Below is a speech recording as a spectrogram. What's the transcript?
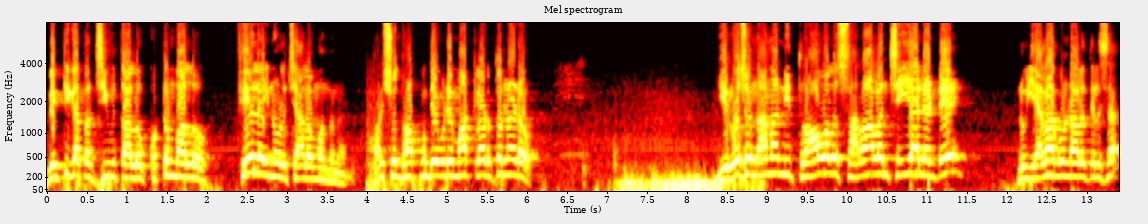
వ్యక్తిగత జీవితాల్లో కుటుంబాల్లో ఫెయిల్ అయిన వాళ్ళు చాలా మంది ఉన్నారు. పరిశుద్ధాత్మ దేవుడే మాట్లాడుతున్నాడు. ఈరోజు నాన్న నీ త్రోవలు సరాలం చేయాలి అంటే నువ్వు ఎలాగుండాలో తెలుసా?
